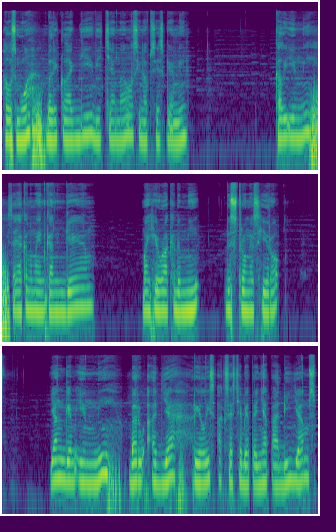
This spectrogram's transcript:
Halo semua, balik lagi di channel Sinopsis Gaming. Kali ini saya akan memainkan game My Hero Academy The Strongest Hero. Yang game ini baru aja rilis akses CBT-nya tadi jam 10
